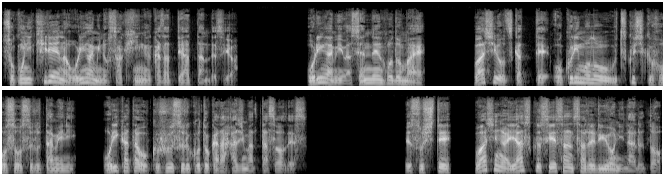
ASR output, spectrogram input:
そこに綺麗な折り紙の作品が飾ってあったんですよ。折り紙は1000年ほど前、和紙を使って贈り物を美しく包装するために折り方を工夫することから始まったそうです。そして和紙が安く生産されるようになると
